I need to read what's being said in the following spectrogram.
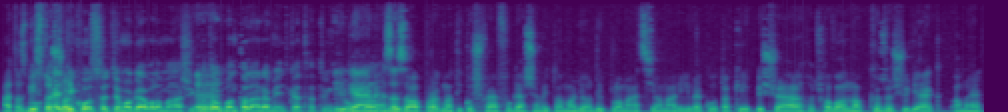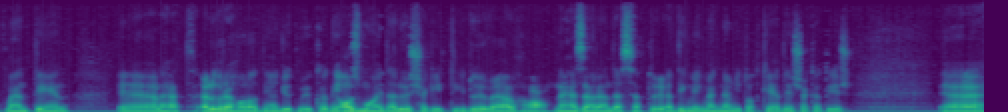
Hát az biztos, Egyik hogy... hozhatja magával a másikat, abban talán reménykedhetünk Igen, jobban. ez az a pragmatikus felfogás, amit a magyar diplomácia már évek óta képvisel, hogyha vannak közös ügyek, amelyek mentén lehet előre haladni, együttműködni, az majd elősegíti idővel a nehezen rendezhető, eddig még meg nem nyitott kérdéseket is. Eh,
